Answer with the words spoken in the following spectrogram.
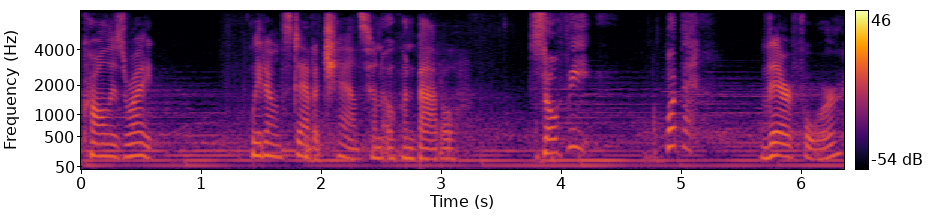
Carl is right. We don't stand a chance in open battle. Sophie? What the? Therefore,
